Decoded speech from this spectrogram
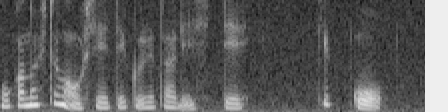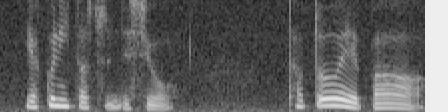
他の人が教えてくれたりして結構役に立つんですよ。例えば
